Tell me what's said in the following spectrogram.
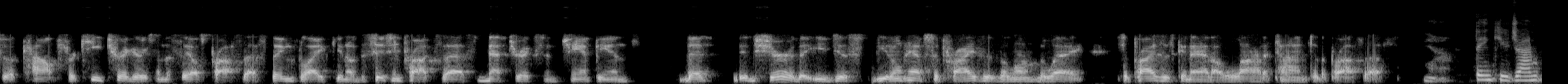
to account for key triggers in the sales process. Things like, you know, decision process, metrics, and champions that ensure that you just you don't have surprises along the way surprises can add a lot of time to the process. Yeah. Thank you, John.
